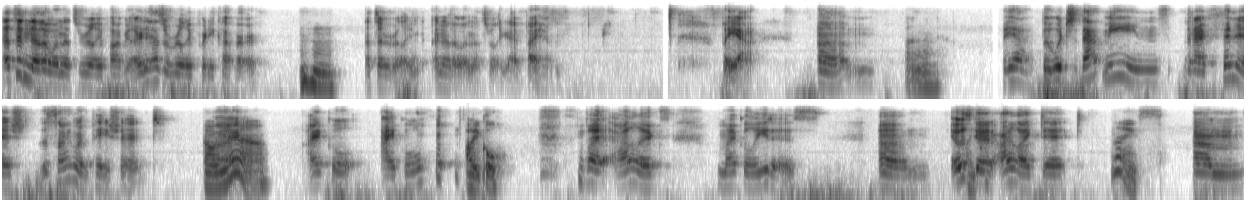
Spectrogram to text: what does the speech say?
That's another one that's really popular and it has a really pretty cover. hmm That's a really another one that's really good by him. But yeah. Um Um, but yeah, but which that means that I finished The Silent Patient. oh yeah, Eichel Eichel Eichel. by Alex Michaelides. Um it was good. I liked it. Nice. Um,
